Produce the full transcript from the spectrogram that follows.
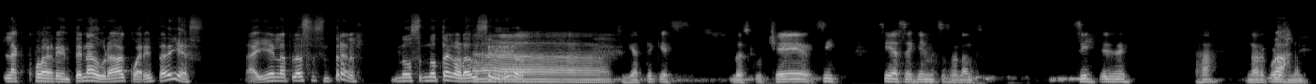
la cuarentena duraba 40 días, ahí en la Plaza Central. No, no te acuerdas de ese video. Ah, fíjate que lo escuché, sí, sí, ya sé quién me estás hablando. Sí, sí, sí. Ajá, no recuerdo su nombre.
